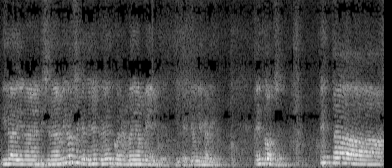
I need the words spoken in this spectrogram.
y la de 19011 que tenía que ver con el medio ambiente y gestión de calidad. Entonces, esta,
